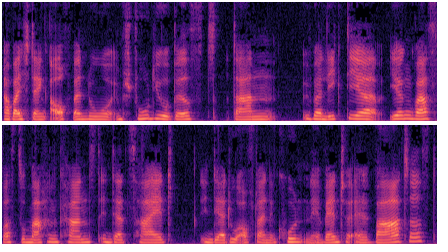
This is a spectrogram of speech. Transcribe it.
Aber ich denke auch, wenn du im Studio bist, dann überleg dir irgendwas, was du machen kannst in der Zeit, in der du auf deine Kunden eventuell wartest.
